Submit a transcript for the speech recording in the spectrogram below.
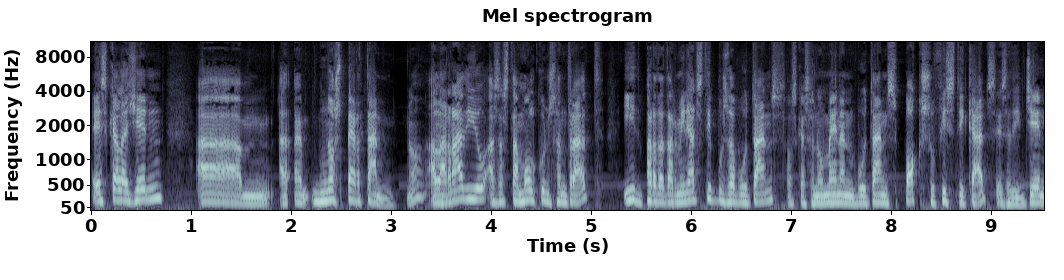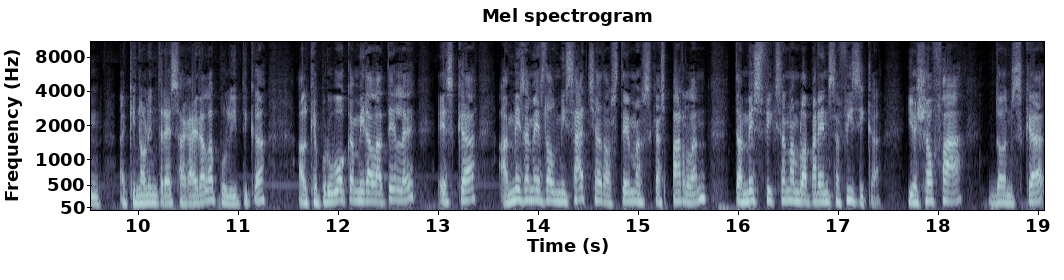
és que la gent eh, eh, no es perd tant. No? A la ràdio has d'estar molt concentrat i per determinats tipus de votants, els que s'anomenen votants poc sofisticats, és a dir, gent a qui no li interessa gaire la política, el que provoca mirar la tele és que, a més a més del missatge, dels temes que es parlen, també es fixen amb l'aparença física. I això fa doncs, que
